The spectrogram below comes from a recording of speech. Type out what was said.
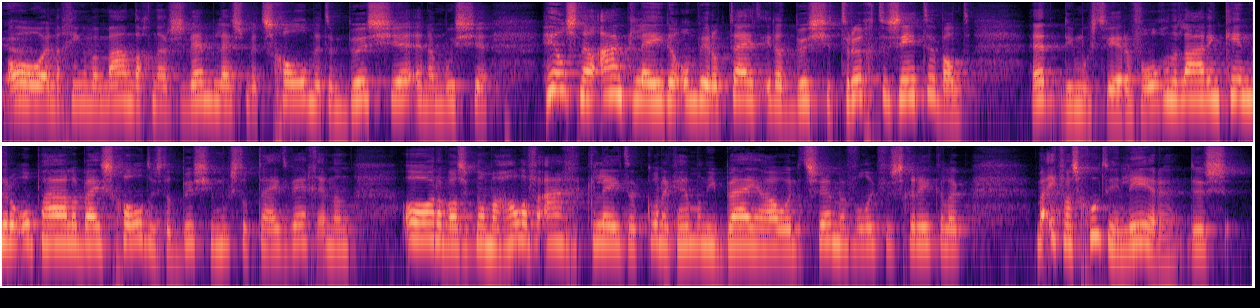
Oh, en dan gingen we maandag naar zwemles met school met een busje. En dan moest je heel snel aankleden om weer op tijd in dat busje terug te zitten. Want hè, die moest weer een volgende lading kinderen ophalen bij school. Dus dat busje moest op tijd weg. En dan, oh, dan was ik nog maar half aangekleed. Dat kon ik helemaal niet bijhouden. En dat zwemmen vond ik verschrikkelijk. Maar ik was goed in leren. Dus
